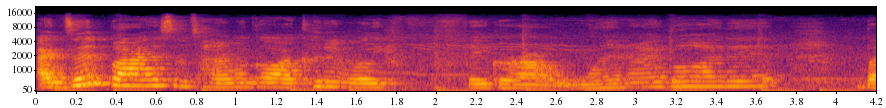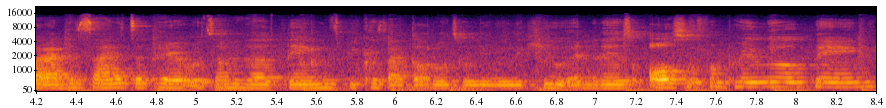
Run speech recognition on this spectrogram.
i did buy it some time ago i couldn't really figure out when I bought it but I decided to pair it with some of the things because I thought it was really really cute. And it is also from Pretty Little Thing.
